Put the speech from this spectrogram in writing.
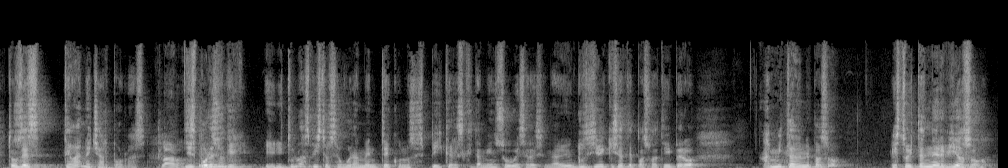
Entonces, te van a echar porras. Claro. Y es por eso que, y, y tú lo has visto seguramente con los speakers que también subes al escenario. Inclusive quizá te pasó a ti, pero a mí también me pasó. Estoy tan nervioso,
